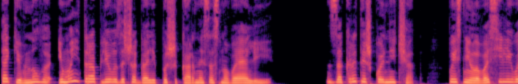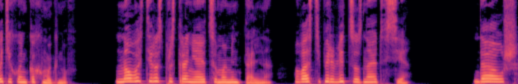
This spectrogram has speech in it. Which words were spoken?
Так кивнула, и мы неторопливо зашагали по шикарной сосновой аллее. «Закрытый школьный чат», — пояснила Васильева, тихонько хмыкнув. «Новости распространяются моментально. Вас теперь в лицо знают все». «Да уж»,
